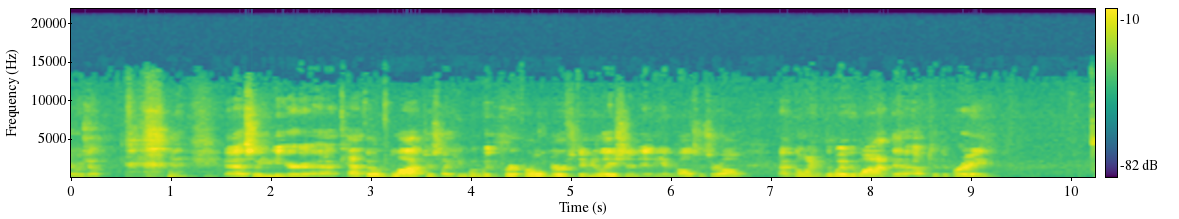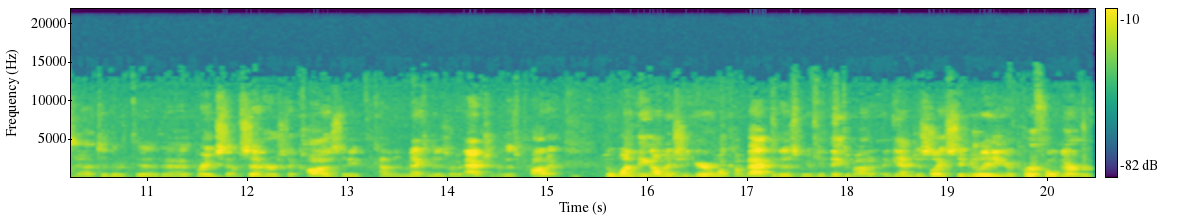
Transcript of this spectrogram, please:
There we go. Uh, so you get your cathode blocked just like you would with peripheral nerve stimulation, and the impulses are all uh, going the way we want, uh, up to the brain, uh, to the, the, the brainstem centers to cause the kind of the mechanism of action of this product. The one thing I'll mention here, and we'll come back to this, but if you think about it, again, just like stimulating your peripheral nerve,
